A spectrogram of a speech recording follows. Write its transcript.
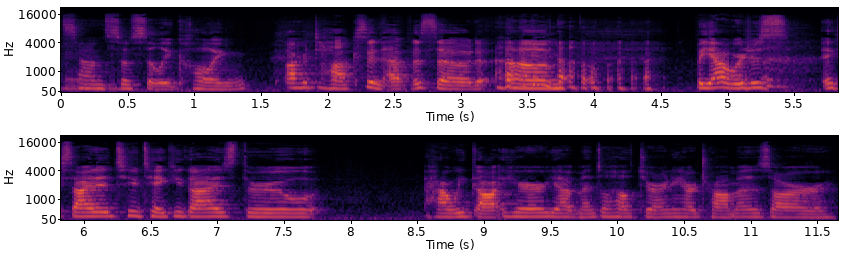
sounds so silly calling our talks an episode. Um but yeah we're just excited to take you guys through how we got here. Yeah mental health journey. Our traumas our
